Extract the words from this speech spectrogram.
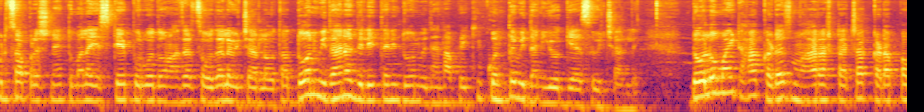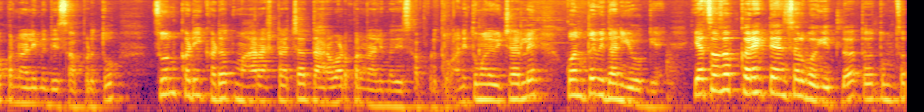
पुढचा प्रश्न आहे. तुम्हाला एस टी आय पूर्व दोन हजार चौदाला विचारला होता. दोन विधानं दिली त्यांनी दोन विधानापैकी कोणतं विधान योग्य आहे असं विचारले डोलोमाइट हा खडक महाराष्ट्राच्या कडप्पा प्रणालीमध्ये सापडतो. चुनखडी खडक महाराष्ट्राच्या धारवाड प्रणालीमध्ये सापडतो. आणि तुम्हाला विचारले कोणतं विधान योग्य आहे? याचा जर करेक्ट ॲन्सर बघितलं तर तुमचं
